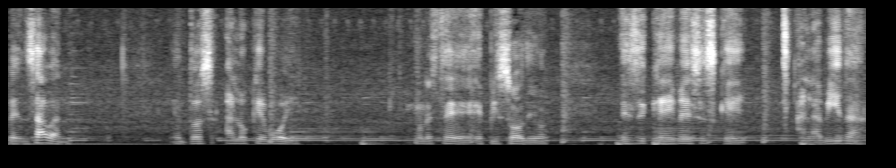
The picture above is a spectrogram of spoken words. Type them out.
pensaban. Entonces, a lo que voy con este episodio es de que hay veces que a la vida,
